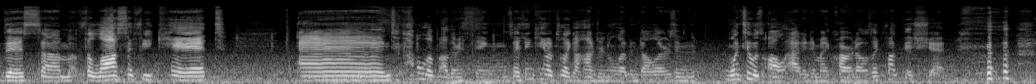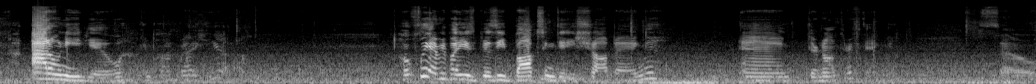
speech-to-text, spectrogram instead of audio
this um, Philosophy kit, and a couple of other things. I think came up to like $111. And once it was all added in my cart, I was like, fuck this shit. I don't need you. I can park right here. Hopefully everybody is busy Boxing Day shopping and they're not thrifting. So,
